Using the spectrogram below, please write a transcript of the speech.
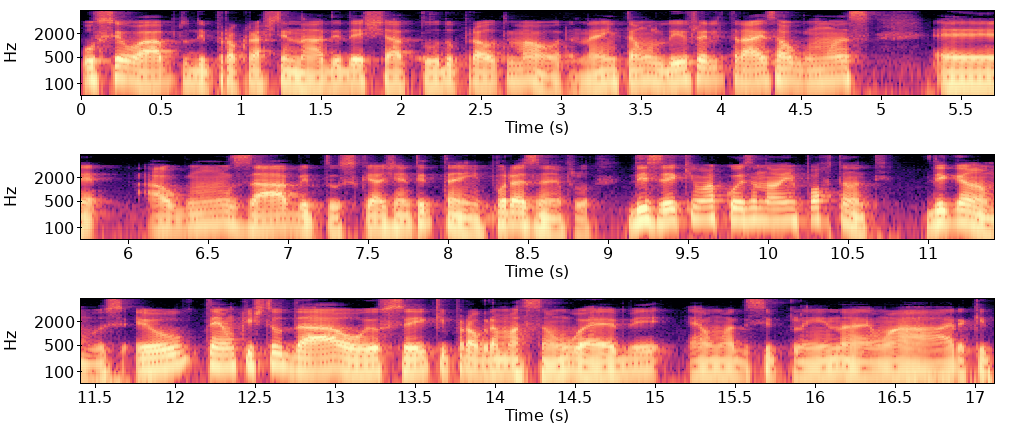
o seu hábito de procrastinar e deixar tudo para a última hora, né? Então o livro ele traz algumas é, alguns hábitos que a gente tem. Por exemplo, dizer que uma coisa não é importante. Digamos, eu tenho que estudar, ou eu sei que programação web é uma disciplina, é uma área que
